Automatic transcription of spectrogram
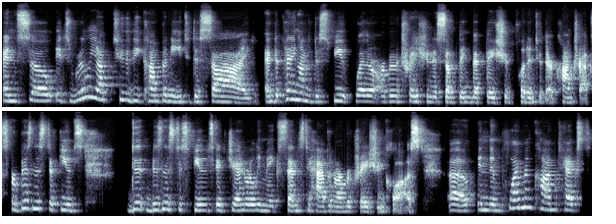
And so it's really up to the company to decide and depending on the dispute whether arbitration is something that they should put into their contracts. For business disputes business disputes it generally makes sense to have an arbitration clause. Uh, in the employment context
